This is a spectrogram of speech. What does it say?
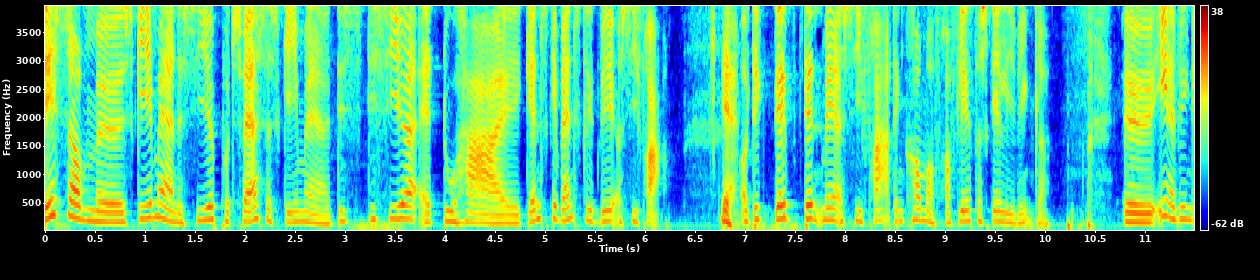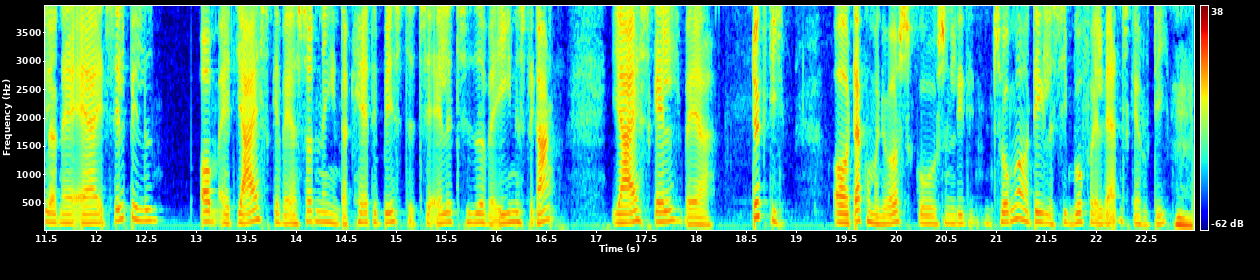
Det, som øh, skemaerne siger på tværs af skemaer, de, de siger, at du har øh, ganske vanskeligt ved at sige fra. Ja. Og det, det, den med at sige fra, den kommer fra flere forskellige vinkler. Øh, en af vinklerne er et selvbillede om, at jeg skal være sådan en, der kan det bedste til alle tider hver eneste gang. Jeg skal være dygtig, og der kunne man jo også gå sådan lidt i den tungere del og sige, hvorfor i alverden skal du det? Mm.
